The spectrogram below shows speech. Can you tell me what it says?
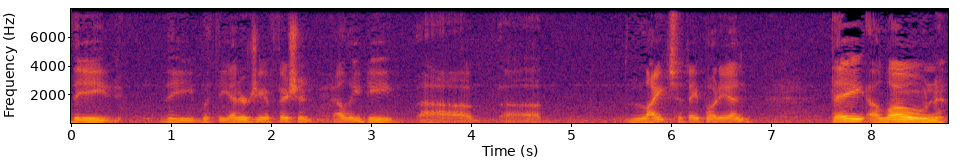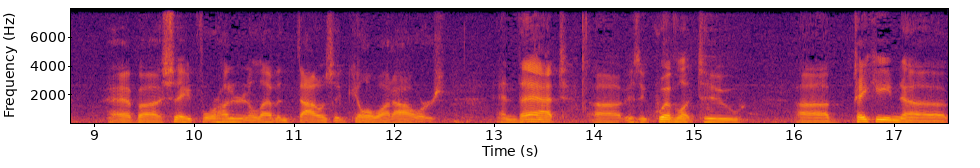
the, the, with the energy efficient LED uh, uh, lights that they put in, they alone have uh, saved 411,000 kilowatt hours. And that uh, is equivalent to uh, taking the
